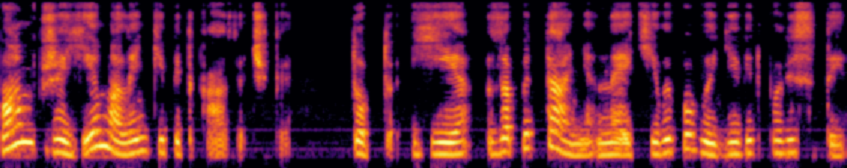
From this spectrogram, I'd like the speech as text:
Вам вже є маленькі підказочки, тобто є запитання, на які ви повинні відповісти.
